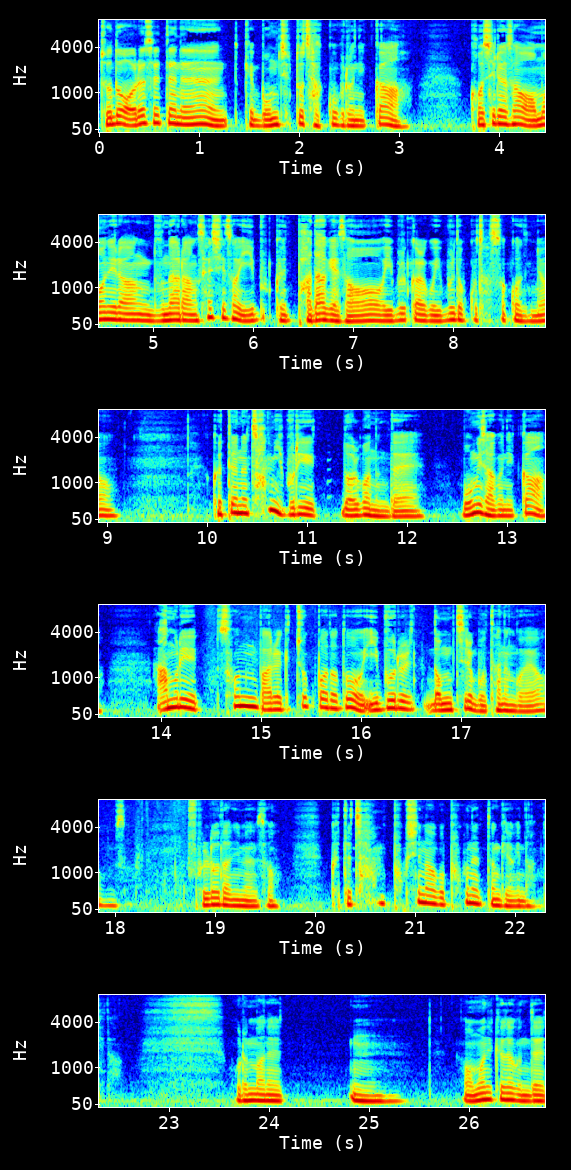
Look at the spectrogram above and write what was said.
저도 어렸을 때는 이렇게 몸집도 작고 그러니까 거실에서 어머니랑 누나랑 셋이서 이불, 그 바닥에서 이불 깔고 이불 덮고 잤었거든요. 그때는 참 이불이 넓었는데 몸이 작으니까 아무리 손 발을 쭉 뻗어도 이불을 넘지를 못하는 거예요. 그래서 굴러다니면서 그때 참 폭신하고 포근했던 기억이 납니다. 오랜만에 음 어머니께서 근데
